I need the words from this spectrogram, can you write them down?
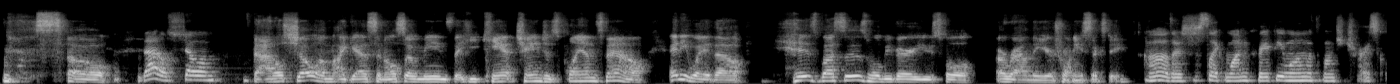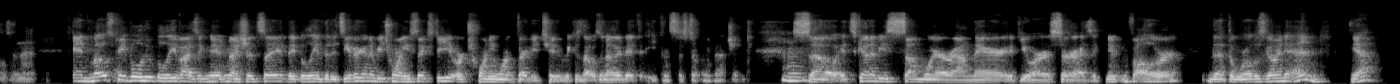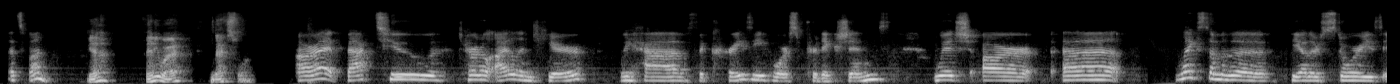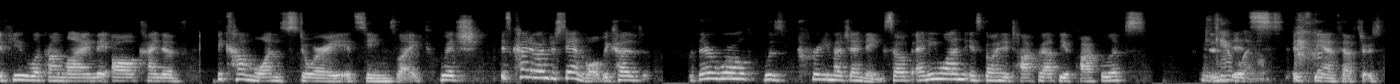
so That'll show them. that'll show him, I guess, and also means that he can't change his plans now. Anyway, though, his buses will be very useful around the year 2060. Oh, there's just like one creepy one with a bunch of tricycles in it. And most people who believe Isaac Newton, I should say, they believe that it's either going to be 2060 or 2132 because that was another date that he consistently mentioned. Hmm. So it's going to be somewhere around there if you are a Sir Isaac Newton follower that the world is going to end. Yeah. That's fun. Yeah. Anyway, next one. All right, back to Turtle Island here. We have the Crazy Horse predictions, which are uh, like some of the the other stories. If you look online, they all kind of become one story. It seems like, which is kind of understandable because their world was pretty much ending. So if anyone is going to talk about the apocalypse, it's, it's the ancestors.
